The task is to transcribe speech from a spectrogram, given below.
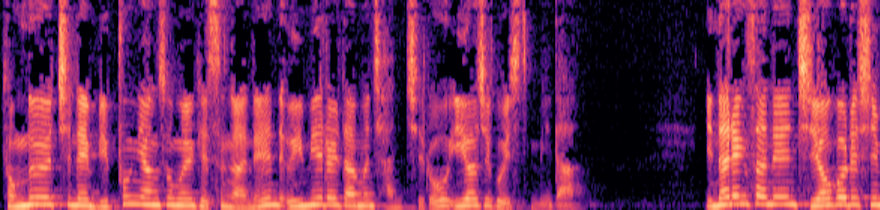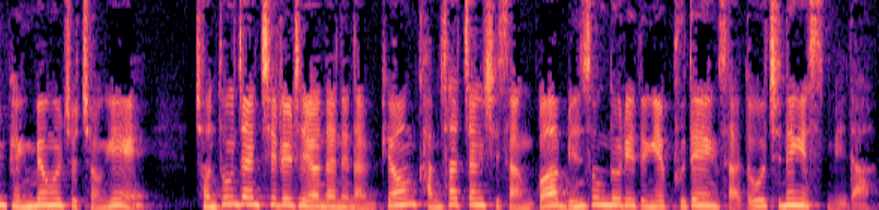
경로여친의 미풍양송을 계승하는 의미를 담은 잔치로 이어지고 있습니다. 이날 행사는 지역 어르신 100명을 초청해 전통잔치를 재현하는 한편 감사장 시상과 민속놀이 등의 부대 행사도 진행했습니다.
